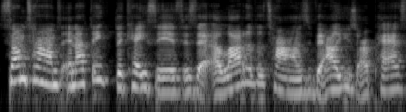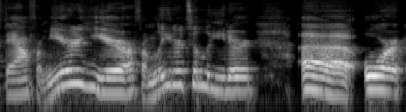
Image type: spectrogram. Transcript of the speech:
sometimes, and I think the case is, is that a lot of the times values are passed down from year to year or from leader to leader, uh, or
